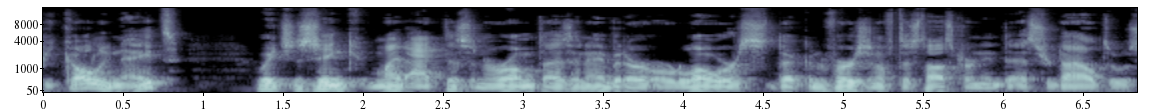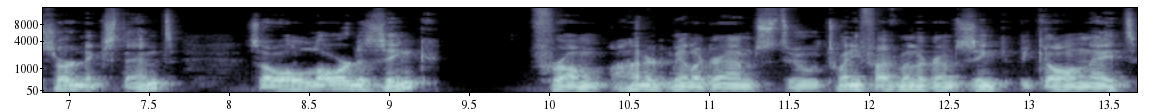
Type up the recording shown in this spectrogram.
picolinate, which zinc might act as an aromatase inhibitor or lowers the conversion of testosterone into estradiol to a certain extent. So I'll lower the zinc from 100 milligrams to 25 milligrams zinc picolinate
